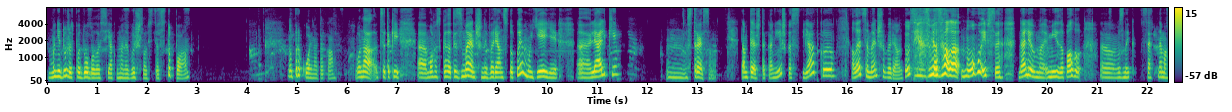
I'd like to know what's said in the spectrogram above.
Мені дуже сподобалось, як в мене вийшла ось ця стопа. Ну, прикольна така. Вона це такий, е, можна сказати, зменшений варіант стопи моєї е, ляльки з тресами. Там теж така ніжка з п'яткою, але це менший варіант. Тут я зв'язала ногу і все. Далі мій запал е, зник. Все, нема.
